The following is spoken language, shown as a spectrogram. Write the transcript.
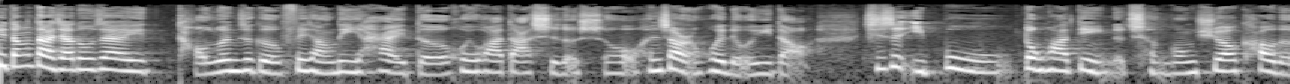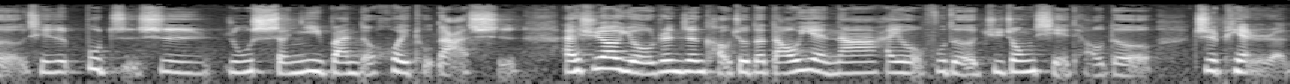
以，当大家都在讨论这个非常厉害的绘画大师的时候，很少人会留意到，其实一部动画电影的成功，需要靠的其实不只是如神一般的绘图大师，还需要有认真考究的导演呐、还有负责居中协调的制片人。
